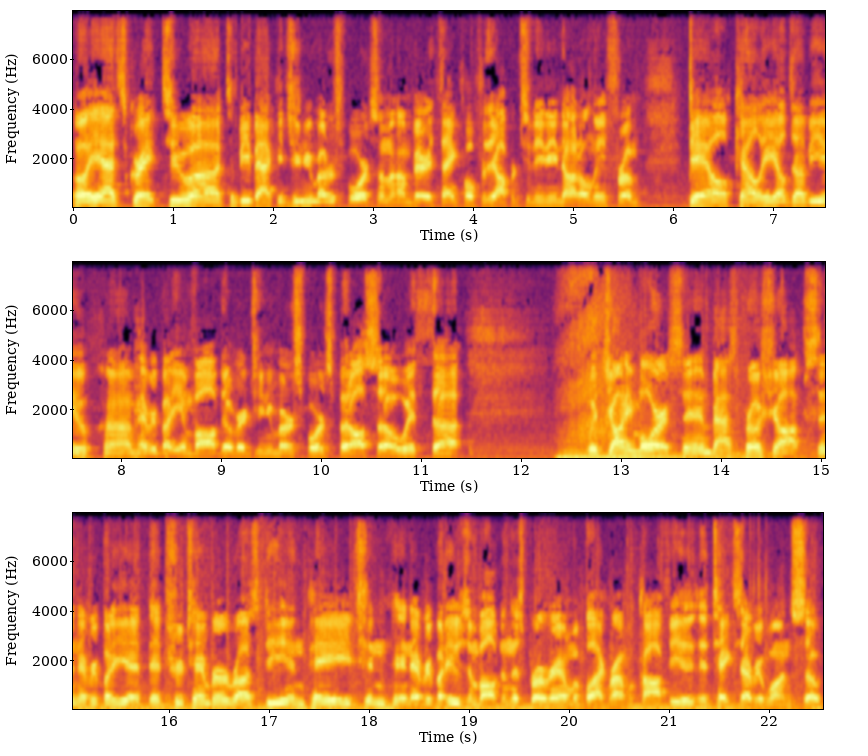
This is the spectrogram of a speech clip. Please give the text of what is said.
Well, yeah, it's great to uh, to be back at Junior Motorsports. I'm, I'm very thankful for the opportunity, not only from Dale, Kelly, LW, um, everybody involved over at Junior Motorsports, but also with uh, with Johnny Morris and Bass Pro Shops and everybody at, at True Timber, Rusty and Paige, and, and everybody who's involved in this program with Black Rifle Coffee. It, it takes everyone. So,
